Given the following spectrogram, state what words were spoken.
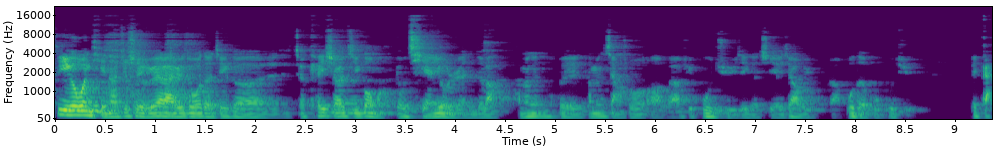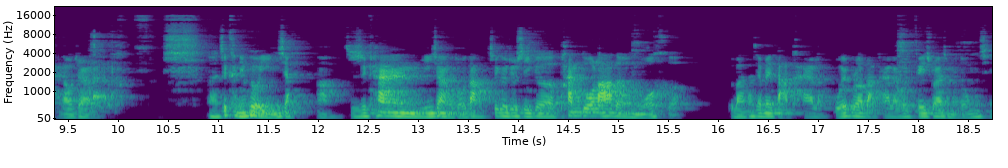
第一个问题呢，就是有越来越多的这个叫 K 十二机构嘛，有钱有人对吧？他们会他们想说，哦，我要去布局这个职业教育啊，不得不布局，被赶到这儿来了。啊，这肯定会有影响啊，只是看影响有多大。这个就是一个潘多拉的魔盒，对吧？它现在被打开了，我也不知道打开了会飞出来什么东西。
